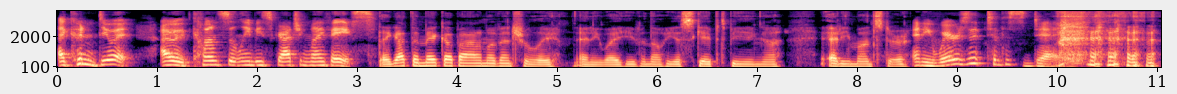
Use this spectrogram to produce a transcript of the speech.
I couldn't do it. I would constantly be scratching my face. They got the makeup on him eventually, anyway, even though he escaped being uh, Eddie Munster. And he wears it to this day.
